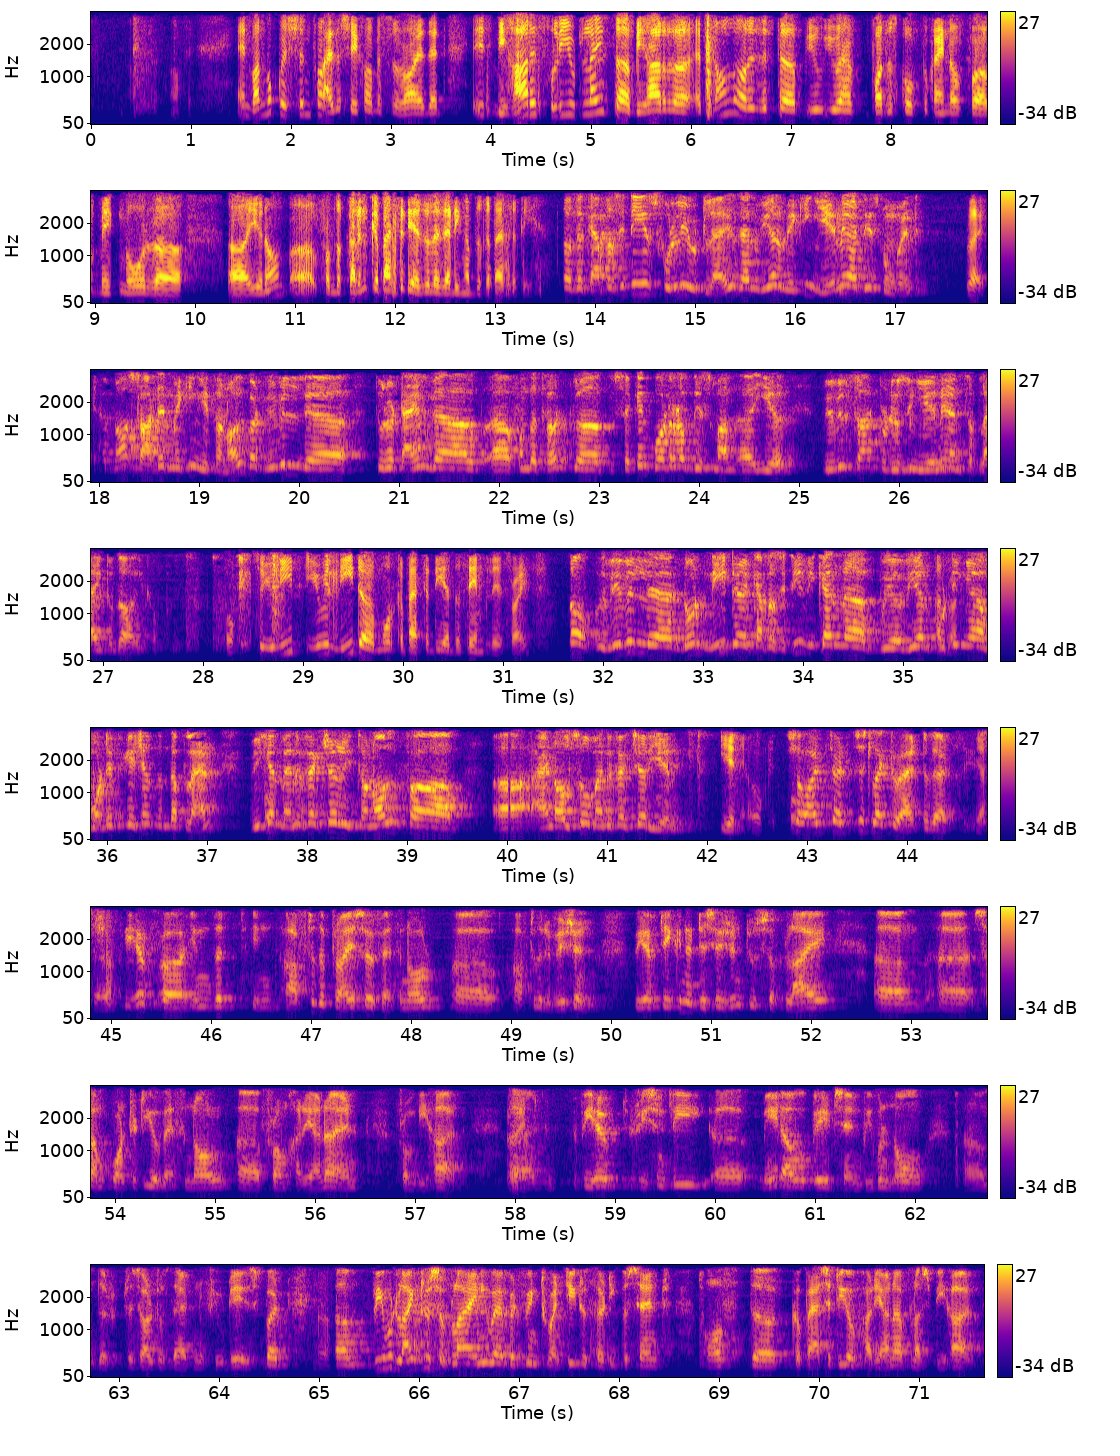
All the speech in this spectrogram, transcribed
Okay. And one more question for either Sheikh or Mr. Roy, that is Bihar is fully utilized, uh, Bihar uh, ethanol, or is it uh, you, you have further scope to kind of uh, make more, uh, uh, you know, uh, from the current capacity as well as adding up the capacity? So the capacity is fully utilized and we are making ENA at this moment. Right. We have now started making ethanol, but we will, uh, to the time uh, uh, from the third, uh, second quarter of this month, uh, year, we will start producing ENA and supplying to the oil companies. Okay. So you need, you will need uh, more capacity at the same place, right? No, we will uh, don't need uh, capacity. We can uh, we, are, we are putting uh, modifications in the plant. We can manufacture ethanol for, uh, and also manufacture ENA. Okay. So I'd, I'd just like to add to that, please. Yeah, Uh, we have, uh, in the, in, after the price of ethanol, uh, after the revision, we have taken a decision to supply um, uh, some quantity of ethanol uh, from Haryana and from Bihar. Right. Um, we have recently uh, made our bids and we will know um, the result of that in a few days. But um, we would like to supply anywhere between 20 to 30 percent of the capacity of Haryana plus Bihar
